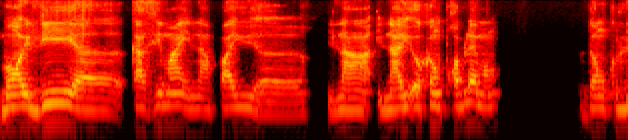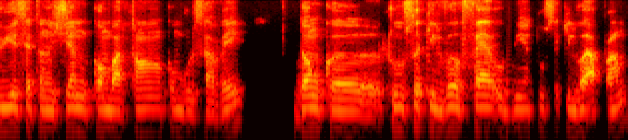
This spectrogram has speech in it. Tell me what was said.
Bon il dit euh, quasiment il n'a pas eu euh, il n'a il eu aucun problème hein. donc lui c'est un jeune combattant comme vous le savez donc euh, tout ce qu'il veut faire ou bien tout ce qu'il veut apprendre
